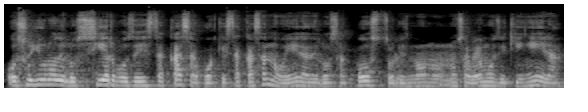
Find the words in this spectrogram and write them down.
o soy uno de los siervos de esta casa, porque esta casa no era de los apóstoles, no, no, no sabemos de quién era,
